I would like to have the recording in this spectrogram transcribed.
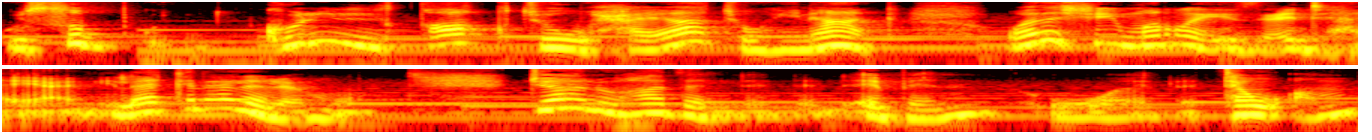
ويصب كل طاقته وحياته هناك. وهذا الشيء مرة يزعجها يعني لكن على العموم جاله هذا الابن والتوأم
